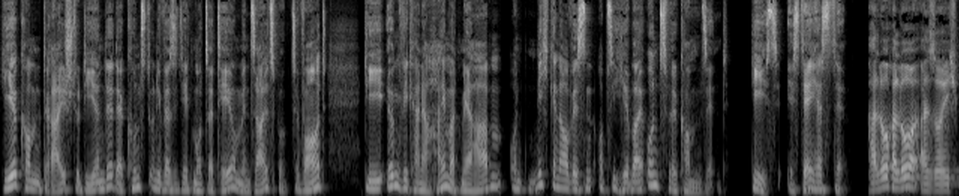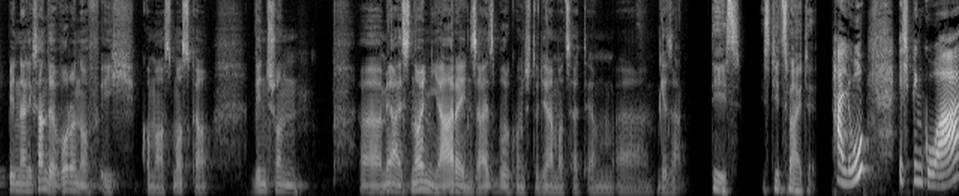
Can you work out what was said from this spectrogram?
Hier kommen drei Studierende der Kunstuniversität Mozarteum in Salzburg zu Wort, die irgendwie keine Heimat mehr haben und nicht genau wissen, ob sie hier bei uns willkommen sind. Dies ist der erste. Hallo, hallo, also ich bin Alexander Voronov, ich komme aus Moskau, bin schon äh, mehr als neun Jahre in Salzburg und studiere Mozarteum äh, Gesang. Dies ist die zweite. Hallo, ich bin Goa,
